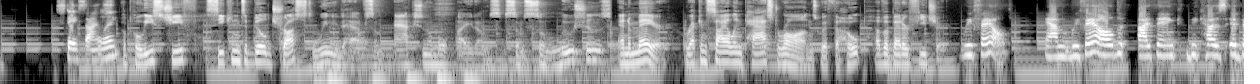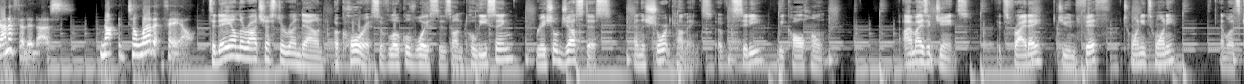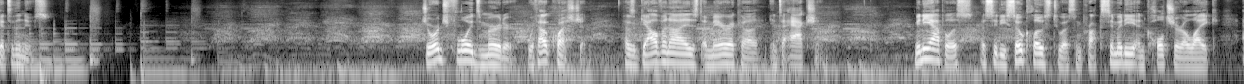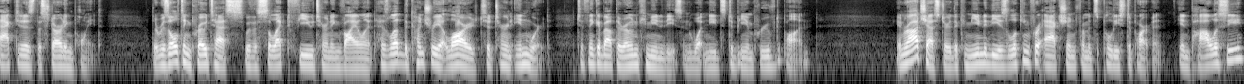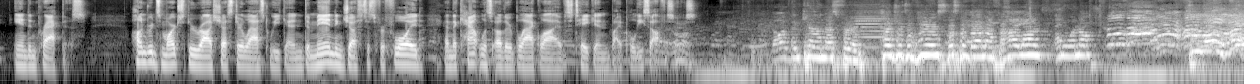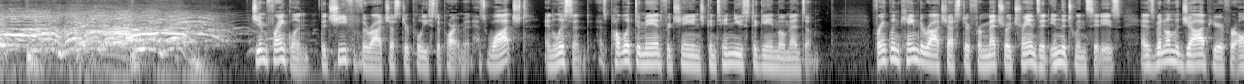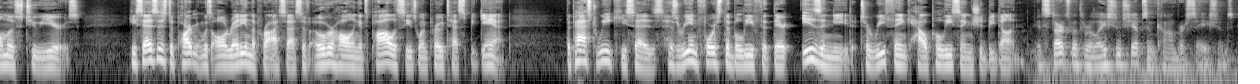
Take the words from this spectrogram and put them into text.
stay silent. A police chief seeking to build trust. We need to have some actionable items, some solutions. And a mayor reconciling past wrongs with the hope of a better future. We failed. And we failed, I think, because it benefited us not to let it fail. Today on the Rochester Rundown, a chorus of local voices on policing, racial justice, and the shortcomings of the city we call home. I'm Isaac Janes. It's Friday, June 5th, 2020, and let's get to the news. George Floyd's murder, without question, has galvanized America into action. Minneapolis, a city so close to us in proximity and culture alike, acted as the starting point. The resulting protests, with a select few turning violent, has led the country at large to turn inward, to think about their own communities and what needs to be improved upon. In Rochester, the community is looking for action from its police department, in policy and in practice. Hundreds marched through Rochester last weekend demanding justice for Floyd and the countless other black lives taken by police officers. Y'all have been killing us for hundreds of years. This been going on for how long? Anyone know? Jim Franklin, the chief of the Rochester Police Department, has watched and listened as public demand for change continues to gain momentum. Franklin came to Rochester from Metro Transit in the Twin Cities and has been on the job here for almost two years. He says his department was already in the process of overhauling its policies when protests began. The past week, he says, has reinforced the belief that there is a need to rethink how policing should be done. It starts with relationships and conversations,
